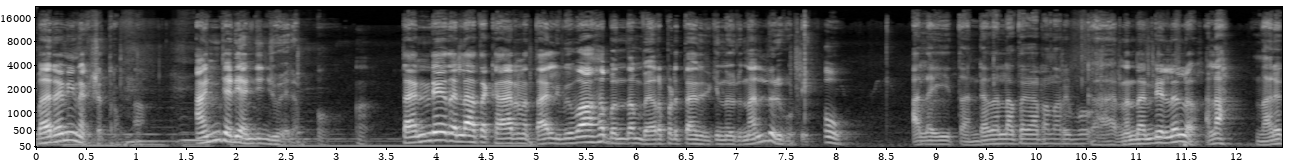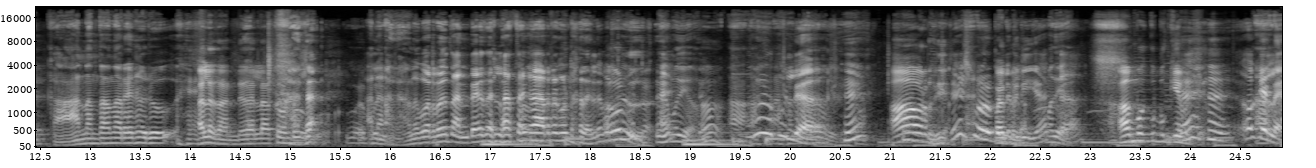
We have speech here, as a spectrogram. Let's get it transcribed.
ഭരണി നക്ഷത്രം. അഞ്ചടി അഞ്ചിഞ്ച് ഉയരം. തന്റേതല്ലാത്ത കാരണത്താൽ വിവാഹ ബന്ധം വേർപ്പെടുത്താനിരിക്കുന്ന ഒരു നല്ലൊരു കുട്ടി. ഓ. അല്ല ഈ തന്റെതല്ലാത്ത കാരണം എന്ന് പറയുമ്പോൾ കാരണം തന്റെ അല്ലല്ലോ അല്ല എന്നാലും കാരണം എന്താന്ന് പറയാൻ ഒരു അല്ല തന്റെ അല്ല അതാണ് പറഞ്ഞത് തന്റേതല്ലാത്ത കാരണം കൊണ്ട്. അതല്ലേ പറഞ്ഞത്. ആ, മതിയോ? ആ, ആ, കുഴപ്പമില്ല. ഏ? ആ ഉറപ്പില്ല. ബ്രിജേഷ് കുഴപ്പമില്ല. പിന്നെ ഇയാൾക്കാ? മതിയോ? ആ നമുക്ക് ബുക്ക് ചെയ്യാം. ഓക്കെ അല്ലേ.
